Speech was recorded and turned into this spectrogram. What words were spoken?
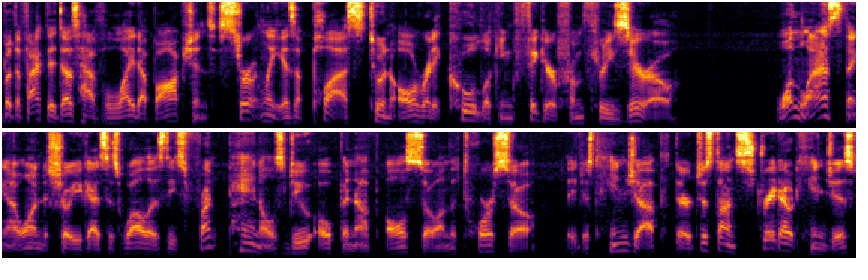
but the fact that it does have light up options certainly is a plus to an already cool looking figure from ThreeZero. One last thing I wanted to show you guys as well is these front panels do open up also on the torso. They just hinge up. They're just on straight out hinges,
